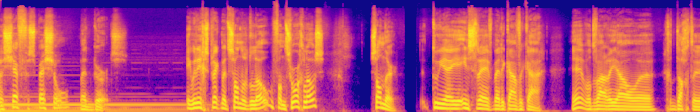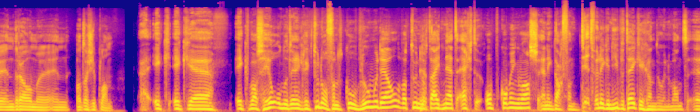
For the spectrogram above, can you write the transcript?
Hoorde Chef Special met Birds. Ik ben in gesprek met Sander de Loo van Zorgeloos. Sander, toen jij je inschreef bij de KVK, hè, wat waren jouw eh, gedachten en dromen en wat was je plan? Ja, ik, ik, eh, ik was heel onder de indruk toen al van het Coolblue model. Wat toen Ja. nog tijd net echt opkoming was. En ik dacht van dit wil ik in hypotheken gaan doen. Want eh,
